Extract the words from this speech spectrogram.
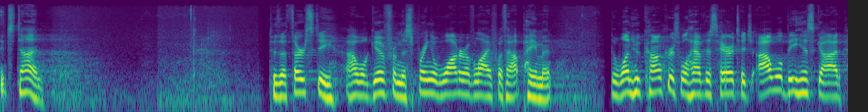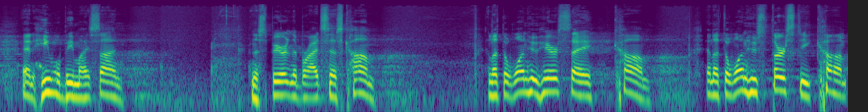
It's done. To the thirsty, I will give from the spring of water of life without payment. The one who conquers will have this heritage. I will be his God, and he will be my son. And the Spirit and the bride says, Come. And let the one who hears say, Come. And let the one who's thirsty come.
